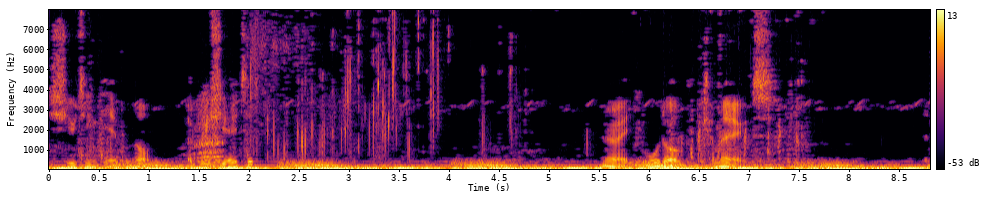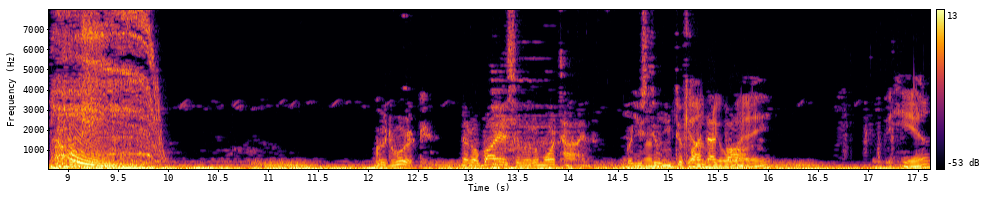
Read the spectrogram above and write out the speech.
Shooting him not appreciated. Alright, War Dog, come out. Good work. That'll buy us a little more time. But you still need to find that bomb. way. Over here.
